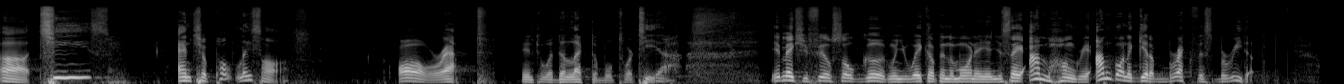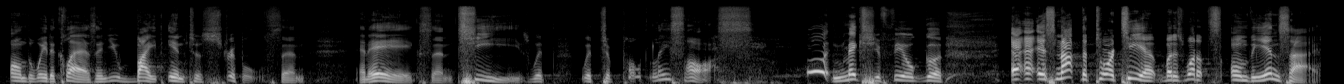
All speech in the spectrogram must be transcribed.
uh, cheese, and chipotle sauce, all wrapped into a delectable tortilla. It makes you feel so good when you wake up in the morning and you say, I'm hungry. I'm going to get a breakfast burrito on the way to class. And you bite into stripples and, and eggs and cheese with, with chipotle sauce. Ooh, it makes you feel good. It's not the tortilla, but it's what's on the inside.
